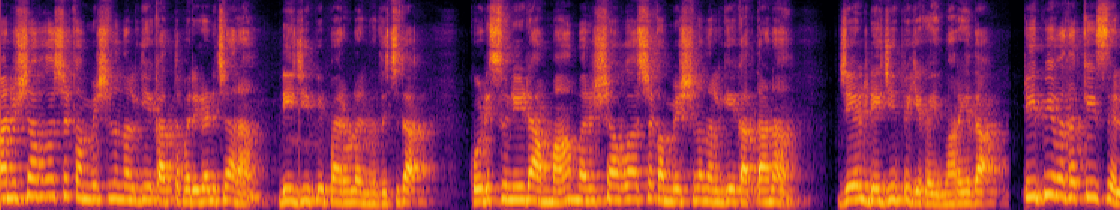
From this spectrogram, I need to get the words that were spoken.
മനുഷ്യാവകാശ കമ്മീഷന് നൽകിയ കത്ത് പരിഗണിച്ചാണ് ഡി ജി പി പരോൾ അനുവദിച്ചത്. കൊടിസുനിയുടെ അമ്മ മനുഷ്യാവകാശ കമ്മീഷന് നൽകിയ കത്താണ് ജയിൽ ഡി ജി പിക്ക് കൈമാറിയത്. ടി പി വധക്കേസിൽ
